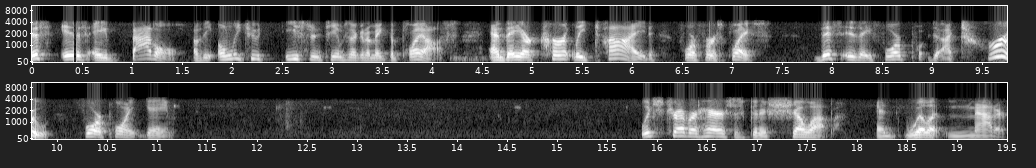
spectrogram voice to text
This is a battle of the only two Eastern teams that are going to make the playoffs, and they are currently tied for first place. This is a four, a true four-point game. Which Trevor Harris is going to show up, and will it matter?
